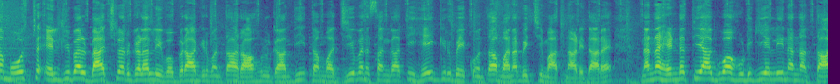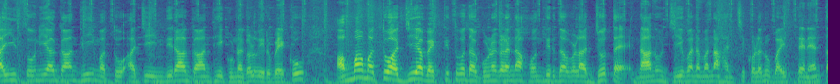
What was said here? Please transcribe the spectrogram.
ಮೋಸ್ಟ್ ಎಲಿಜಿಬಲ್ ಬ್ಯಾಚುಲರ್ಗಳಲ್ಲಿ ಒಬ್ಬರಾಗಿರುವಂತಹ ರಾಹುಲ್ ಗಾಂಧಿ ತಮ್ಮ ಜೀವನ ಸಂಗಾತಿ ಹೇಗಿರಬೇಕು ಅಂತ ಮನಬಿಚ್ಚಿ ಮಾತನಾಡಿದ್ದಾರೆ ನನ್ನ ಹೆಂಡತಿಯಾಗುವ ಹುಡುಗಿಯಲ್ಲಿ ನನ್ನ ತಾಯಿ ಸೋನಿಯಾ ಗಾಂಧಿ ಮತ್ತು ಅಜ್ಜಿ ಇಂದಿರಾ ಗಾಂಧಿ ಗುಣಗಳು ಇರಬೇಕು ಅಮ್ಮ ಮತ್ತು ಅಜ್ಜಿಯ ವ್ಯಕ್ತಿತ್ವದ ಗುಣಗಳನ್ನು ಹೊಂದಿರದವಳ ಜೊತೆ ನಾನು ಜೀವನವನ್ನ ಹಂಚಿಕೊಳ್ಳಲು ಬಯಸ್ತೇನೆ ಅಂತ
